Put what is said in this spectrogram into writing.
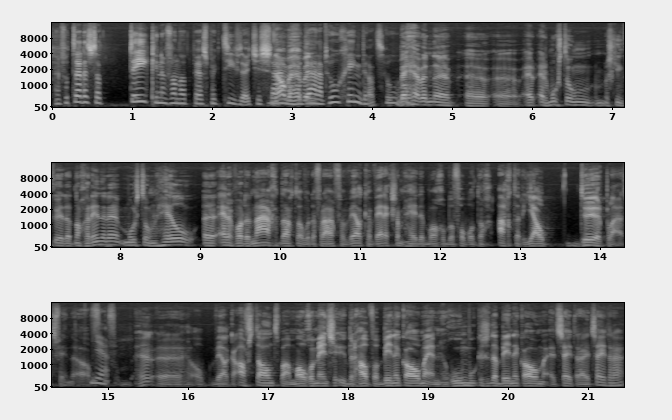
En vertel eens dat tekenen van dat perspectief dat je samen nou, gedaan hebben, hebt. Hoe ging dat? Hoe, we hebben, uh, er, er, moest toen, misschien kun je dat nog herinneren, moest toen heel uh, erg worden nagedacht over de vraag van welke werkzaamheden mogen bijvoorbeeld nog achter jouw deur plaatsvinden. Of, ja. op welke afstand, waar mogen mensen überhaupt wel binnenkomen en hoe moeten ze daar binnenkomen, et cetera, et cetera.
